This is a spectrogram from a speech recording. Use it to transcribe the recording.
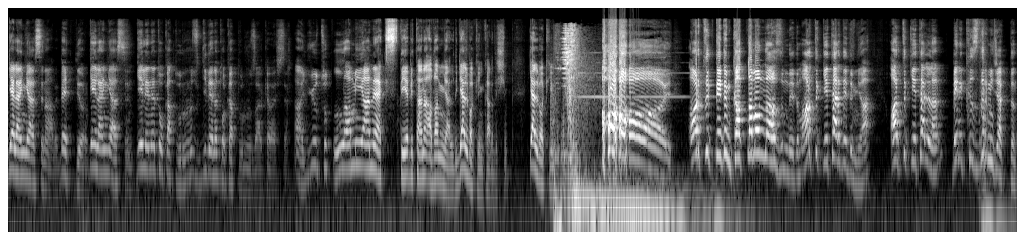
Gelen gelsin abi bekliyorum. Gelen gelsin. Gelene tokat vururuz gidene tokat vururuz arkadaşlar. Ha YouTube Lamianex diye bir tane adam geldi. Gel bakayım kardeşim. Gel bakayım. Ay! Artık dedim katlamam lazım dedim. Artık yeter dedim ya. Artık yeter lan. Beni kızdırmayacaktın.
